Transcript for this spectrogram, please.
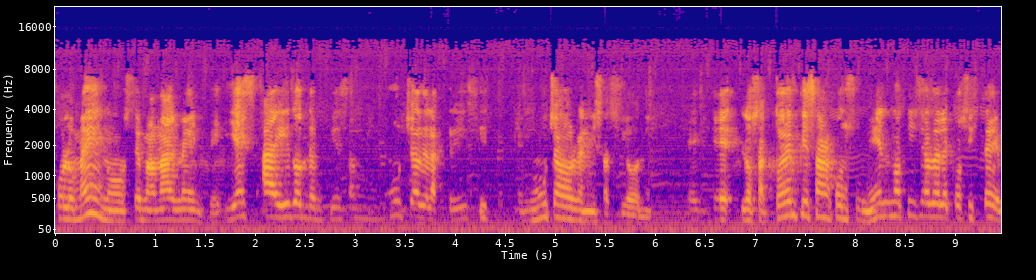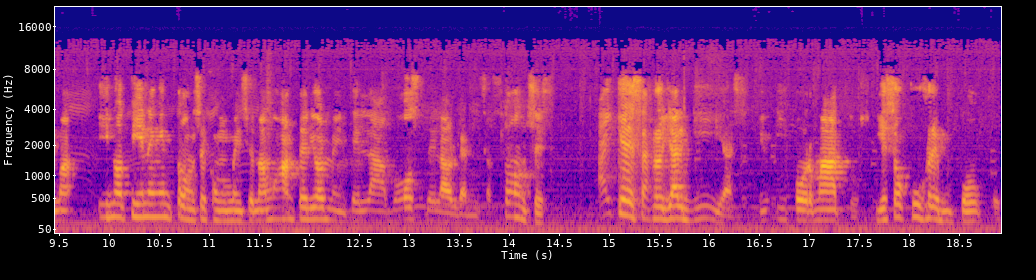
por lo menos semanalmente. Y es ahí donde empiezan muchas de las crisis en muchas organizaciones. Que los actores empiezan a consumir noticias del ecosistema y no tienen entonces, como mencionamos anteriormente, la voz de la organización. Entonces, hay que desarrollar guías y, formatos y eso ocurre un poco.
